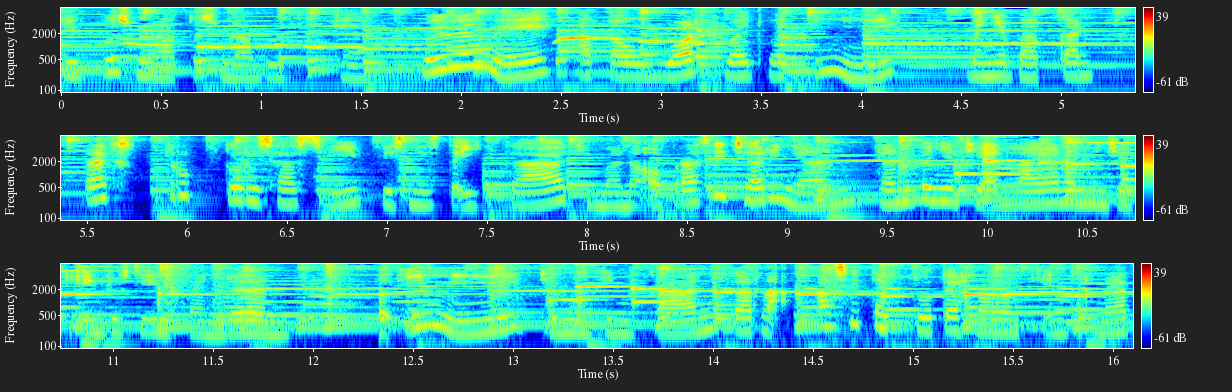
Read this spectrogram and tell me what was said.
1993. WWW atau World Wide Web ini menyebabkan restrukturisasi bisnis TIK di mana operasi jaringan dan penyediaan layanan menjadi industri independen. Hal ini dimungkinkan karena arsitektur teknologi internet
